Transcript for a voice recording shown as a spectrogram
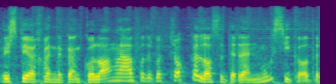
Ist es bei euch, wenn ihr geht langlaufen oder geht joggen, hört ihr dann Musik, oder?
